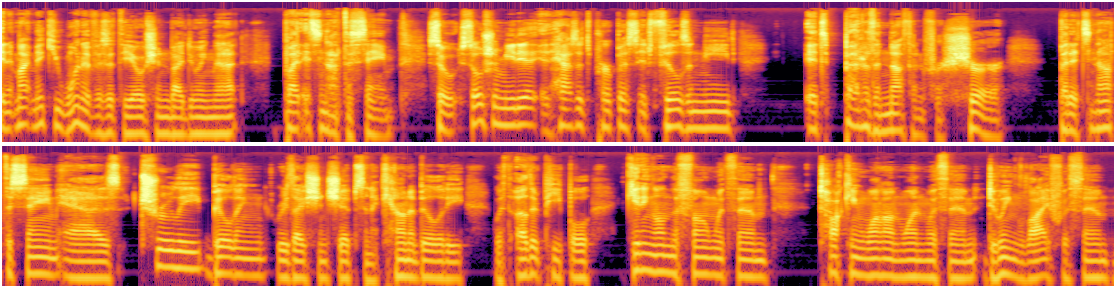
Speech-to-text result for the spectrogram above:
and it might make you want to visit the ocean by doing that, but it's not the same. So, social media, it has its purpose, it fills a need. It's better than nothing for sure, but it's not the same as truly building relationships and accountability with other people, getting on the phone with them, talking one on one with them, doing life with them,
